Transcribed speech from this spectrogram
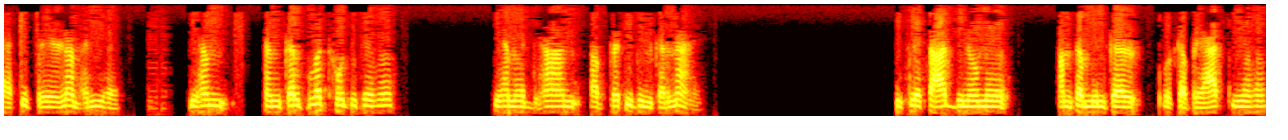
ऐसी प्रेरणा भरी है कि हम संकल्पवत हो चुके हैं कि हमें ध्यान अब प्रतिदिन करना है। पिछले सात दिनों में हम सब मिलकर उसका प्रयास किए हैं।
